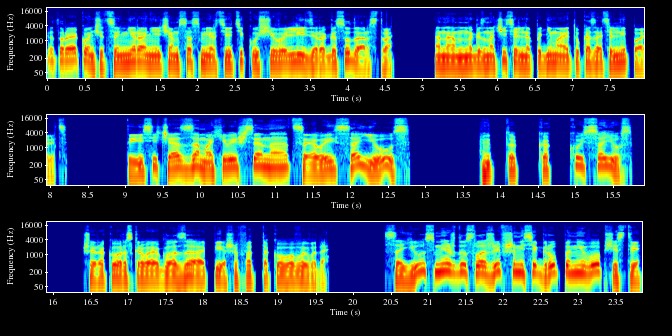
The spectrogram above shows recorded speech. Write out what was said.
который окончится не ранее, чем со смертью текущего лидера государства. Она многозначительно поднимает указательный палец. Ты сейчас замахиваешься на целый союз. Это какой союз? Широко раскрываю глаза, опешив от такого вывода. Союз между сложившимися группами в обществе,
